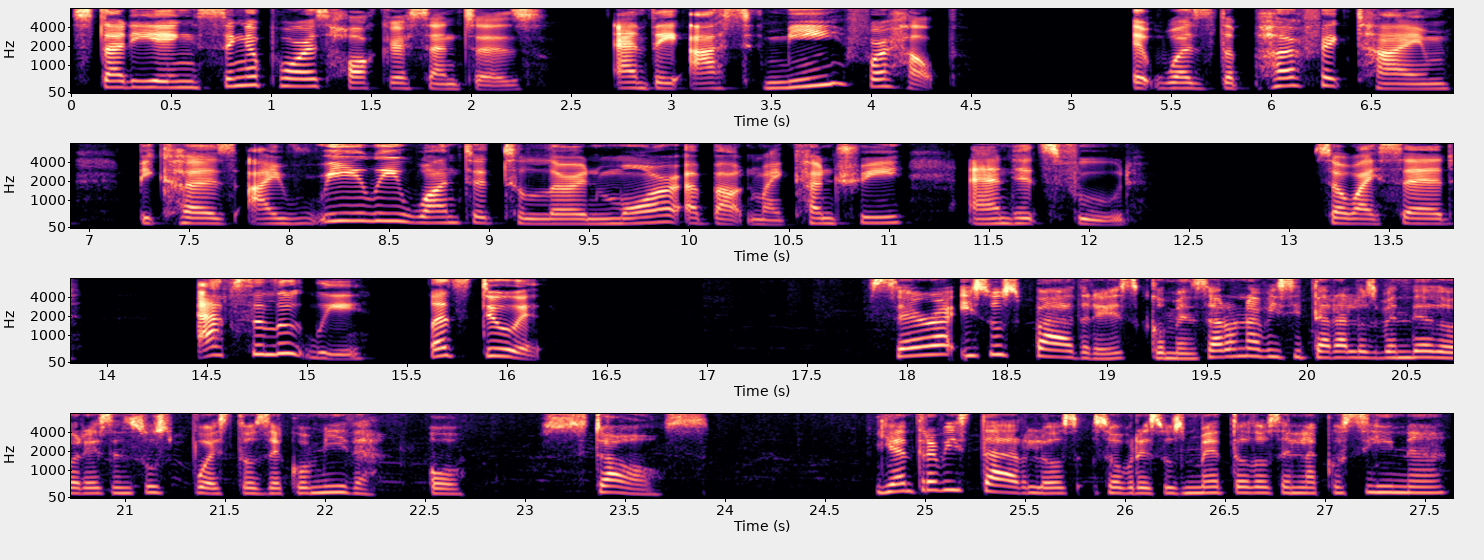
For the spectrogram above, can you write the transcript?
studying Singapore's hawker centers, and they asked me for help. It was the perfect time because I really wanted to learn more about my country and its food. So I said, Absolutely, let's do it. Sarah y sus padres comenzaron a visitar a los vendedores en sus puestos de comida, o stalls, y a entrevistarlos sobre sus métodos en la cocina,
